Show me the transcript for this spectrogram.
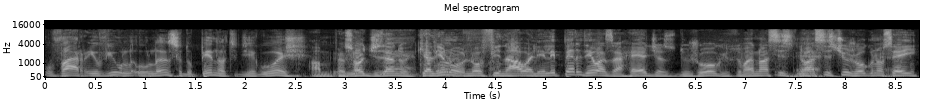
O VAR, eu vi o, o lance do pênalti, Diego, hoje. Ah, o pessoal dizendo é, que ali no, no final ali ele perdeu as arrédeas do jogo, mas não, assisti, é. não assistiu o jogo, não é. sei.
